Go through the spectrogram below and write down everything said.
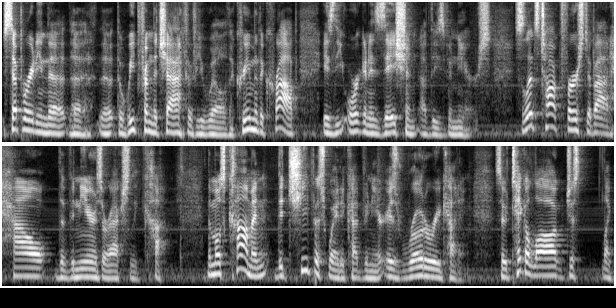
separating the, the, the, the, wheat from the chaff, if you will, the cream of the crop is the organization of these veneers. So let's talk first about how the veneers are actually cut. The most common, the cheapest way to cut veneer is rotary cutting. So take a log, just like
